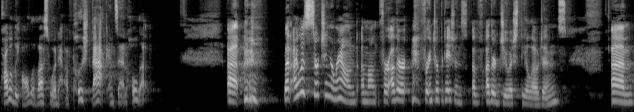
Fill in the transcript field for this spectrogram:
probably all of us would have, pushed back and said, hold up. Uh, but I was searching around among for other for interpretations of other Jewish theologians. Um,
